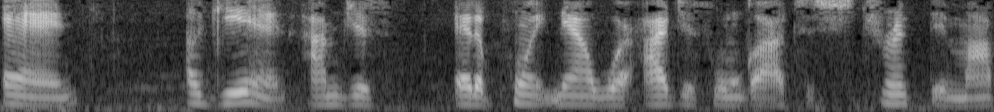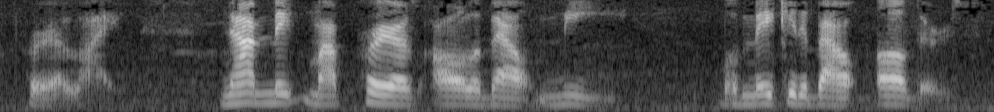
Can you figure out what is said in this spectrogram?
And again, I'm just at a point now where I just want God to strengthen my prayer life. Not make my prayers all about me, but make it about others.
